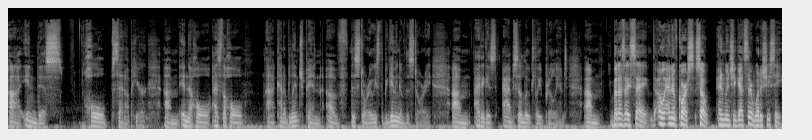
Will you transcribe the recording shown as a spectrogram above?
uh, in this whole setup here, um, in the whole as the whole uh, kind of linchpin of the story, at least the beginning of the story, um, I think is absolutely brilliant. Um, but as I say, oh, and of course, so, and when she gets there, what does she see?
